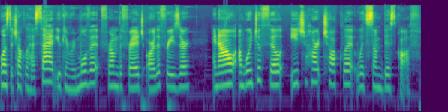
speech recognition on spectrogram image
Once the chocolate has set, you can remove it from the fridge or the freezer. And now I'm going to fill each heart chocolate with some Biscoff.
